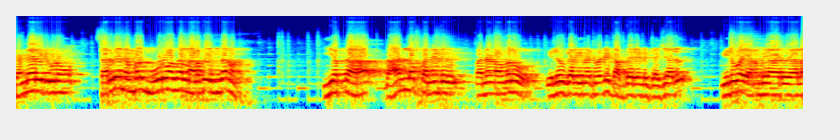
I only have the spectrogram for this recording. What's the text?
జంగారెడ్డిగూడెం సర్వే నెంబర్ మూడు వందల నలభై ఎనిమిది అని ఉంటుంది. ఈ యొక్క దానిలో పన్నెండు పన్నెండు వందలు విలువ కలిగినటువంటి డెబ్బై రెండు గజాలు విలువ ఎనభై ఆరు వేల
